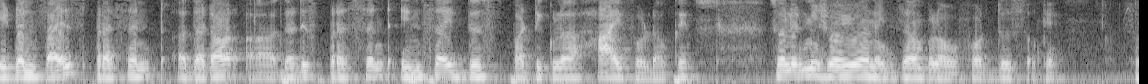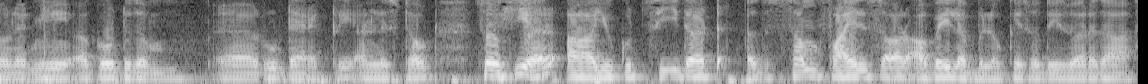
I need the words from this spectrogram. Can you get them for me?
hidden files present uh, that are uh, that is present inside this particular high folder okay? So let me show you an example of for this okay? So let me uh, go to the uh, root directory and list out. So here uh, you could see that uh, some files are available okay? So these were the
